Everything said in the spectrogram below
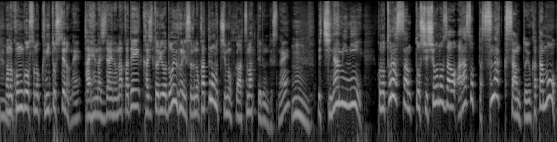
うん。あの今後その国としてのね大変な時代の中で舵取りをどういうふうにするのかっていうのも注目が集まってるんですね。うん。でちなみにこのトラスさんと首相の座を争ったスナックさんという方も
